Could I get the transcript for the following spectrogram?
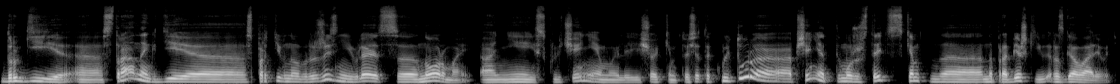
другие э, страны, где спортивный образ жизни является нормой, а не исключением или еще каким-то. То есть это культура общения, ты можешь встретиться с кем-то на, на пробежке и разговаривать.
